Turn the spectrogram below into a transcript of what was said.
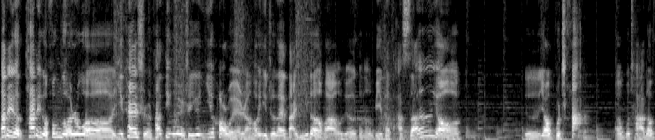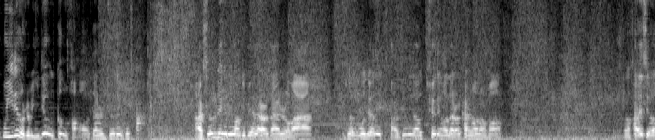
他这个他这个风格，如果一开始他定位是一个一号位，然后一直在打一的话，我觉得可能比他打三要，呃，要不差，要不差，倒不一定是一定更好，但是绝对不差。卡师傅这个地方就别在这待着了吧？我觉得我觉得卡师要确定要在这看热闹吗？呃，还行，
